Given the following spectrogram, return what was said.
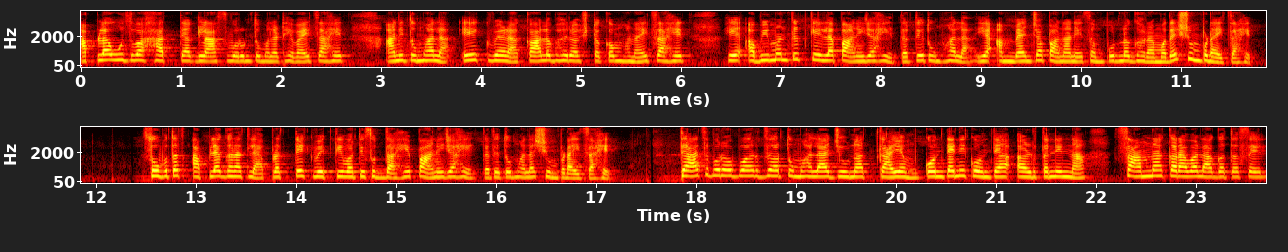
आपला उजवा हात त्या ग्लासवरून तुम्हाला ठेवायचा आहे आणि तुम्हाला एक वेळा कालभैर अष्टकम म्हणायचं आहे. हे अभिमंत्रित केलेलं पाणी जे आहे तर ते तुम्हाला या आंब्यांच्या पानाने संपूर्ण घरामध्ये शिंपडायचं आहे. सोबतच आपल्या घरातल्या प्रत्येक व्यक्तीवरती सुद्धा हे पाणी जे आहे तर ते तुम्हाला शिंपडायचं आहे. त्याचबरोबर जर तुम्हाला जीवनात कायम कोणत्यानी कोणत्या अडचणींना सामना करावा लागत असेल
